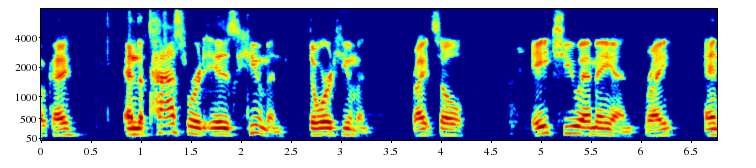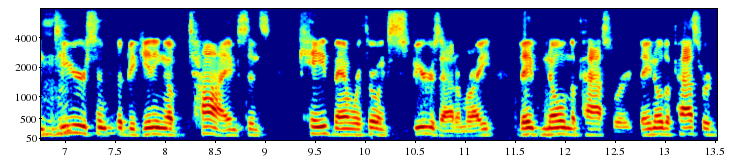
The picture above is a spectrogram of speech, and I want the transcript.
okay? And the password is human, the word human, right? So H U M A N, right? And Mhm. deer, since the beginning of time, since caveman were throwing spears at them, right? They've known the password. They know the password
